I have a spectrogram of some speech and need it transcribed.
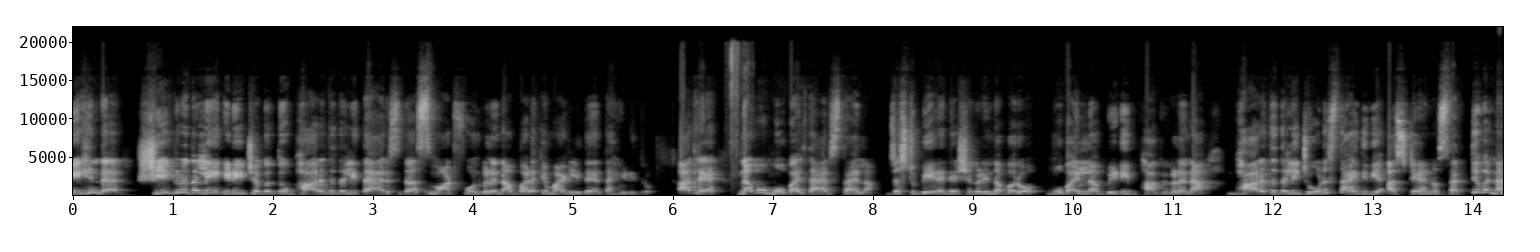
ಈ ಹಿಂದೆ ಶೀಘ್ರದಲ್ಲಿ ಇಡೀ ಜಗತ್ತು ಭಾರತದಲ್ಲಿ ತಯಾರಿಸಿದ ಸ್ಮಾರ್ಟ್ ಫೋನ್ಗಳನ್ನ ಬಳಕೆ ಮಾಡಲಿದೆ ಅಂತ ಹೇಳಿದ್ರು. ಆದ್ರೆ ನಾವು ಮೊಬೈಲ್ ತಯಾರಿಸ್ತಾ ಇಲ್ಲ. ಜಸ್ಟ್ ಬೇರೆ ದೇಶಗಳಿಂದ ಬರೋ ಮೊಬೈಲ್ನ ಬಿಡಿ ಭಾಗಗಳನ್ನ ಭಾರತದಲ್ಲಿ ಜೋಡಿಸ್ತಾ ಇದೀವಿ ಅಷ್ಟೇ ಅನ್ನೋ ಸತ್ಯವನ್ನ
